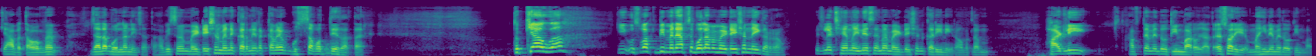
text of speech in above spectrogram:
क्या बताओ मैं ज़्यादा बोलना नहीं चाहता। अभी समय मेडिटेशन मैंने कर नहीं रखा, मेरे को गुस्सा बहुत तेज आता है। तो क्या हुआ कि उस वक्त भी मैंने आपसे बोला, मैं मेडिटेशन नहीं कर रहा हूँ। पिछले छः महीने से मैं मेडिटेशन कर ही नहीं रहा हूँ। मतलब हार्डली हफ़्ते में दो तीन बार हो जाता है सॉरी महीने में दो तीन बार।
